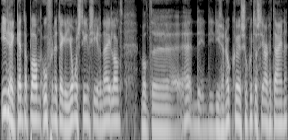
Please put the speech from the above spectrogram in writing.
iedereen kent dat plan. Oefenen tegen jongensteams hier in Nederland. Want uh, die, die, zijn ook uh, zo goed als die Argentijnen.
